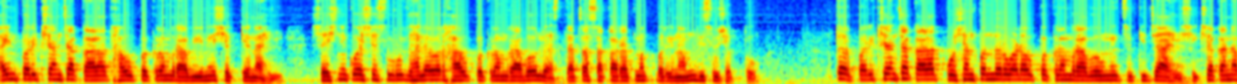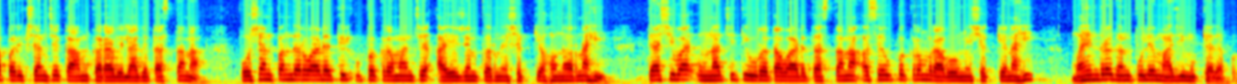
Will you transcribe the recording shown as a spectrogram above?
ऐन परीक्षांच्या काळात हा उपक्रम राबविणे शक्य नाही. शैक्षणिक वर्ष सुरू झाल्यावर हा उपक्रम राबवल्यास त्याचा सकारात्मक परिणाम दिसू शकतो. तर परीक्षांच्या काळात पोषण पंधरवाडा उपक्रम राबवणे चुकीचे आहे. शिक्षकांना परीक्षांचे काम करावे लागत असताना पोषण पंधरवाड्यातील उपक्रमांचे आयोजन करणे शक्य होणार नाही. त्याशिवाय उन्हाची तीव्रता वाढत असताना असे उपक्रम राबवणे शक्य नाही. महेंद्र गणपुले माजी मुख्याध्यापक.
